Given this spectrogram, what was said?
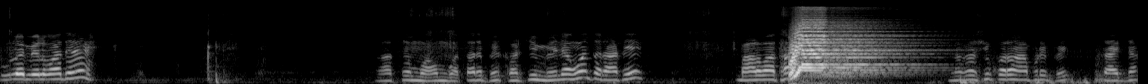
સુલે મેલવા દે. રાતે આમ વધારે ભાઈ ખર્ચી મેળ્યા હોય ને તો રાતે બાળવા થાય નગર શું કરો આપણે ભાઈ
